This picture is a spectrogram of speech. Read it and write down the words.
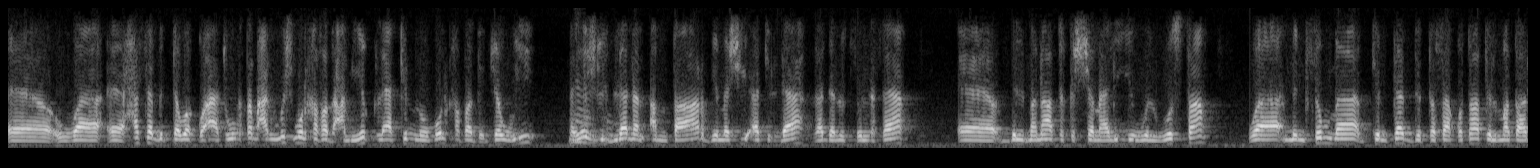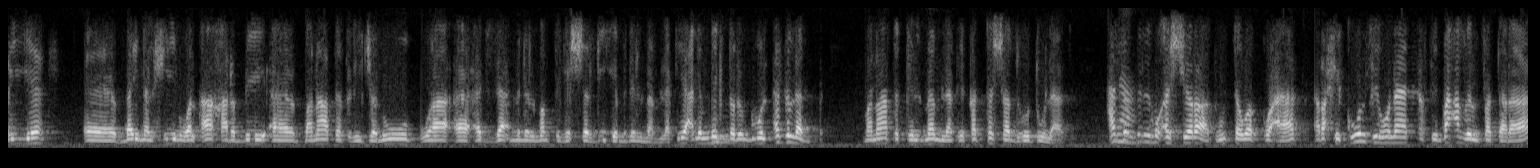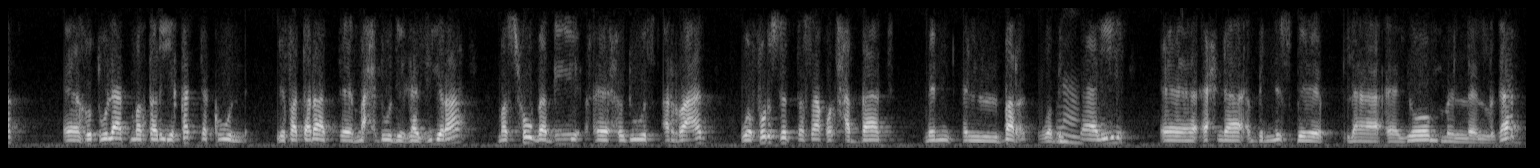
آه، وحسب التوقعات هو طبعا مش منخفض عميق لكنه منخفض جوي. سيجلب لنا الأمطار بمشيئة الله غدا الثلاثاء آه، بالمناطق الشمالية والوسطى. ومن ثم تمتد التساقطات المطرية آه، بين الحين والآخر بمناطق الجنوب وأجزاء من المنطقة الشرقية من المملكة، يعني بنقدر نقول أغلب مناطق المملكة قد تشهد هطولات. حسب نعم. المؤشرات والتوقعات راح يكون في هناك في بعض الفترات آه، هطولات مطرية قد تكون لفترات محدودة غزيرة مصحوبة بحدوث الرعد وفرصة تساقط حبات من البرد وبالتالي نعم. إحنا بالنسبة ليوم الغد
